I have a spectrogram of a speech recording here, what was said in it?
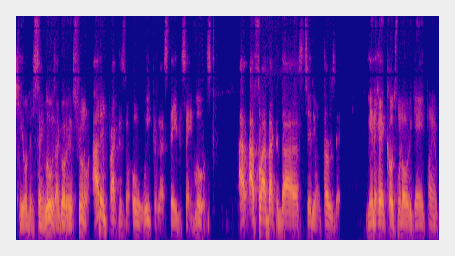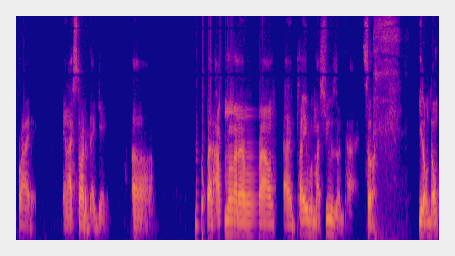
killed in St. Louis. I go to his funeral. I didn't practice the whole week because I stayed in St. Louis. I, I, fly back to Dodge City on Thursday. Me and the head coach went over the game plan Friday, and I started that game. Uh, but I'm running around. I play with my shoes untied. So you don't don't.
